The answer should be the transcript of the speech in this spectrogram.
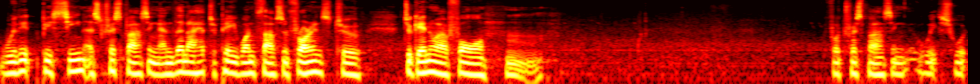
will it be seen as trespassing? And then I have to pay 1,000 florins to to Genoa for hmm, for trespassing, which would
